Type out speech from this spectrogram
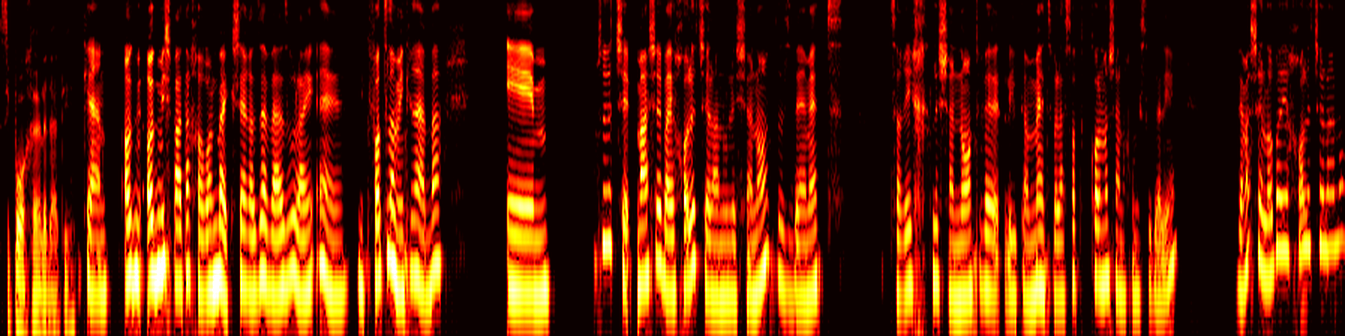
סיפור אחר לדעתי. כן, עוד, עוד משפט אחרון בהקשר הזה, ואז אולי אה, נקפוץ למקרה הבא. אה, אני חושבת שמה שביכולת שלנו לשנות, אז באמת צריך לשנות ולהתאמץ ולעשות כל מה שאנחנו מסוגלים, ומה שלא ביכולת שלנו,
